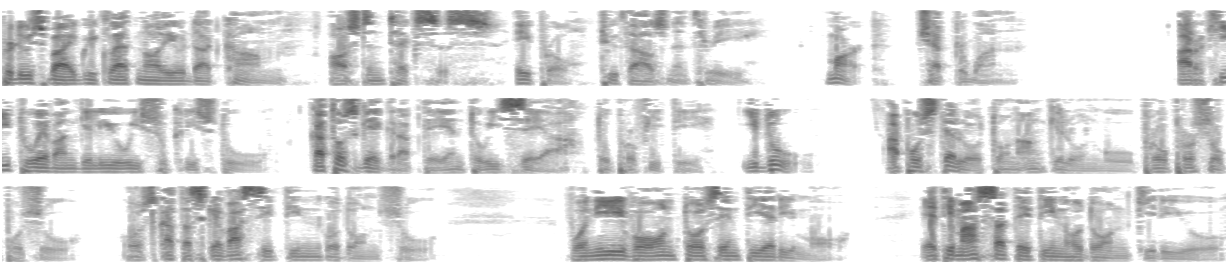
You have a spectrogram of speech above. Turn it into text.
Produced by GreekLatinAudio.com, Austin, Texas, April 2003. Mark, chapter 1. Αρχή του Ευαγγελίου Ιησού Χριστού, καθώς γέγραπτε εν το Ισαία το προφήτη, Ιδού, αποστέλω τον άγγελον μου προ προσώπου σου, ως κατασκευάσει την γοδόν σου. Φωνή βοόντος εν τη ερήμο, ετοιμάσατε την οδόν Κυρίου,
